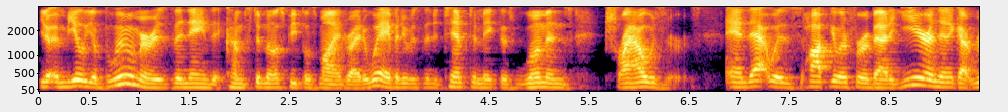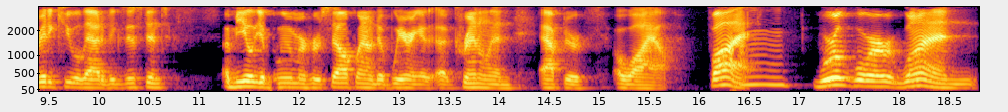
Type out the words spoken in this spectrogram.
You know, Amelia Bloomer is the name that comes to most people's mind right away, but it was an attempt to make this woman's trousers. And that was popular for about a year, and then it got ridiculed out of existence. Amelia Bloomer herself wound up wearing a, a crinoline after a while. But mm. World War One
